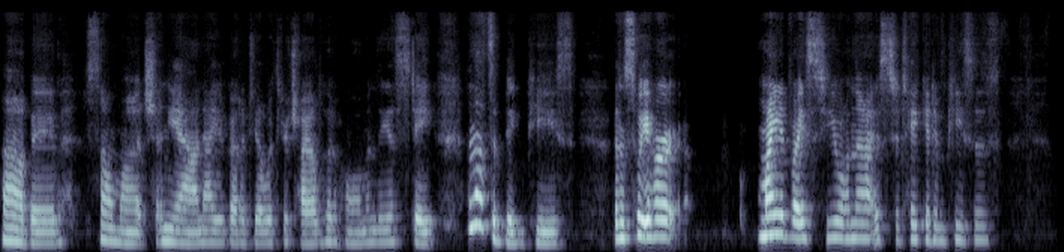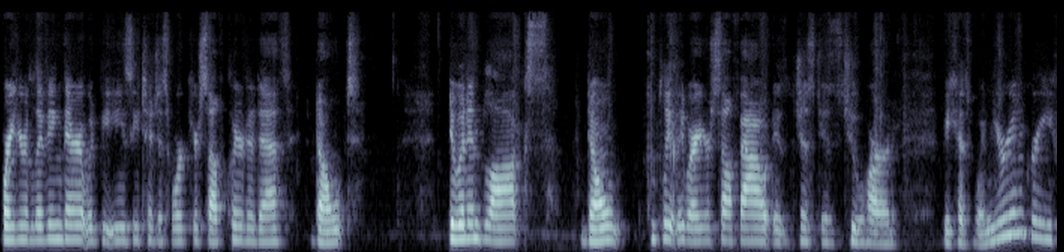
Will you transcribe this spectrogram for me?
Oh, babe, so much. And yeah, now you've got to deal with your childhood home and the estate. And that's a big piece. And, sweetheart, my advice to you on that is to take it in pieces. Where you're living there, it would be easy to just work yourself clear to death. Don't do it in blocks. Don't completely wear yourself out. It just is too hard because when you're in grief,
